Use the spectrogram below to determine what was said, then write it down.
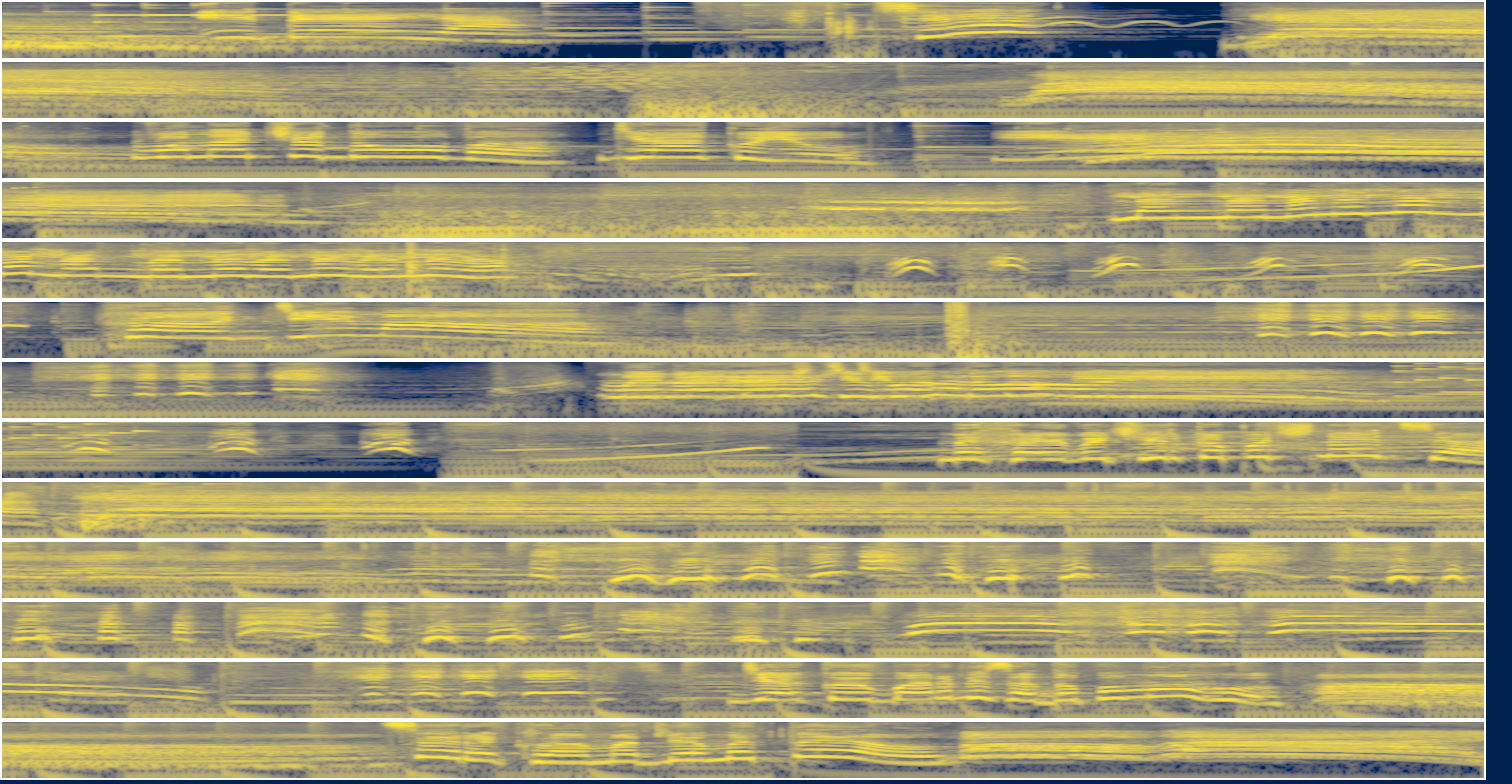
Почнеться. Дякую, Барбі, за допомогу. Це реклама для метел.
